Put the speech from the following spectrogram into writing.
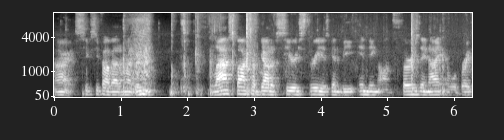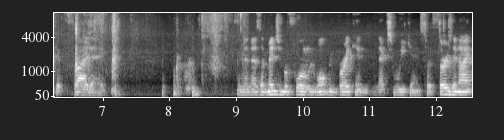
All right, 65 out of 100. Last box I've got of Series 3 is going to be ending on Thursday night, and we'll break it Friday. And then, as I mentioned before, we won't be breaking next weekend. So Thursday night,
